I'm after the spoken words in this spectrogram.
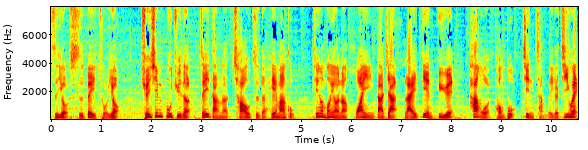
只有十倍左右，全新布局的这一档呢超值的黑马股，听众朋友呢欢迎大家来电预约。和我同步进场的一个机会，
